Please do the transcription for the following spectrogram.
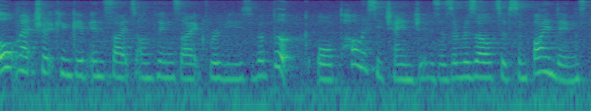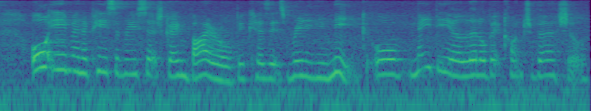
Altmetric can give insights on things like reviews of a book or policy changes as a result of some findings, or even a piece of research going viral because it's really unique or maybe a little bit controversial.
